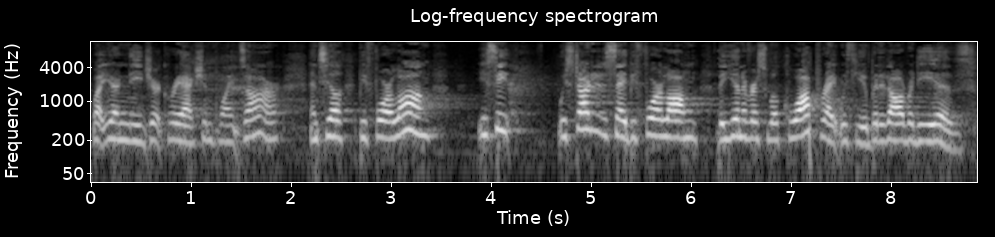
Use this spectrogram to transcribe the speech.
what your knee-jerk reaction points are, until before long. You see, we started to say before long the universe will cooperate with you, but it already is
